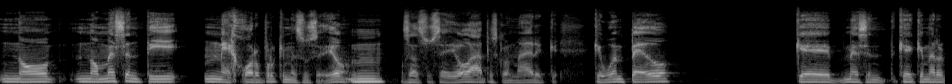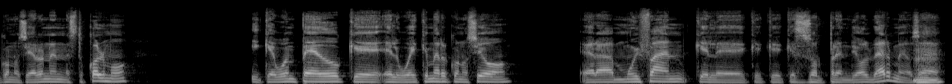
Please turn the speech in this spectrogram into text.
no, no me sentí mejor porque me sucedió. Mm. O sea, sucedió, ah, pues con madre, que- qué buen pedo que me, sent- que, que me reconocieron en Estocolmo. Y qué buen pedo que el güey que me reconoció era muy fan que, le, que, que- que se sorprendió al verme. O sea,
